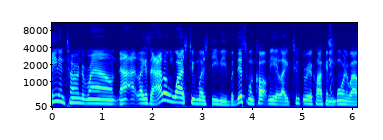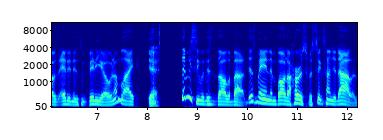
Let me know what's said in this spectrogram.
he then turned around. Now, like I said, I don't watch too much TV, but this one caught me at like two, three o'clock in the morning while I was editing some video, and I'm like, yeah. Let me see what this is all about. This man then bought a hearse for six hundred dollars.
